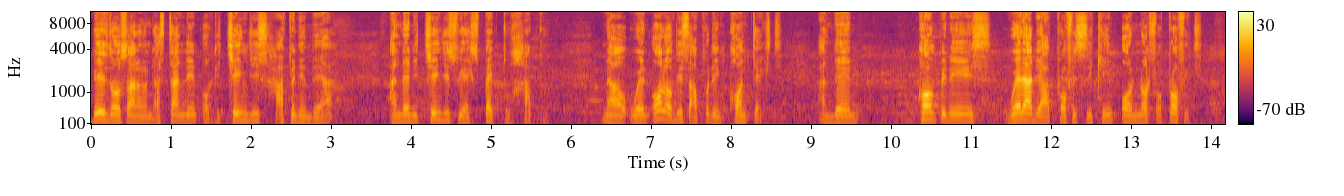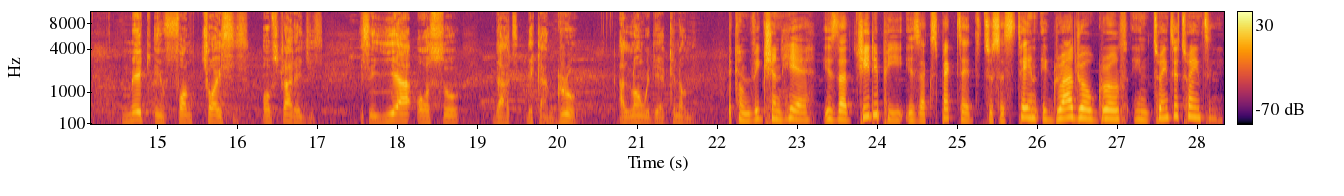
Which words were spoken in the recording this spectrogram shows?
based also on an understanding of the changes happening there, and then the changes we expect to happen. Now, when all of these are put in context, and then companies, whether they are profit seeking or not for profit, make informed choices of strategies. It's a year also that they can grow along with the economy. The conviction here is that GDP is expected to sustain a gradual growth in 2020,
